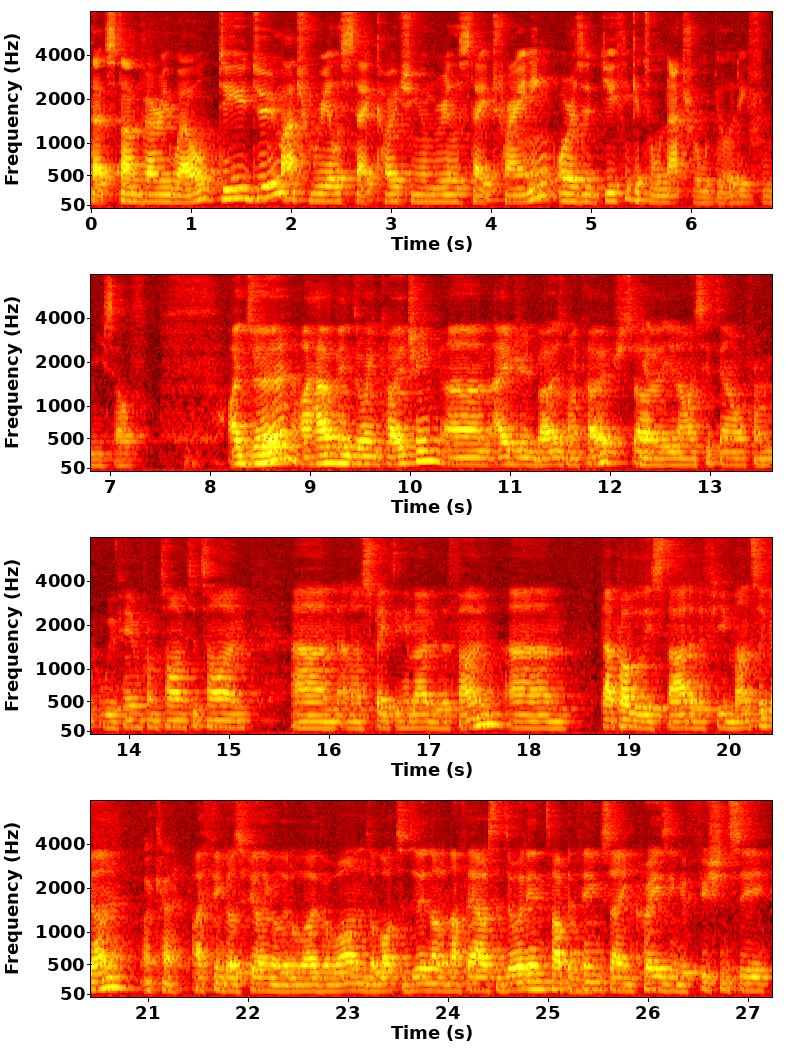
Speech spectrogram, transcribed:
that's done very well, do you do much real estate coaching and real estate training, or is it? Do you think it's all natural ability from yourself? I do. I have been doing coaching. Um, Adrian Bo is my coach, so you know I sit down from with him from time to time, um, and I speak to him over the phone. Um, that probably started a few months ago. Okay. I think I was feeling a little overwhelmed, a lot to do, not enough hours to do it in, type of thing. So increasing efficiency,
